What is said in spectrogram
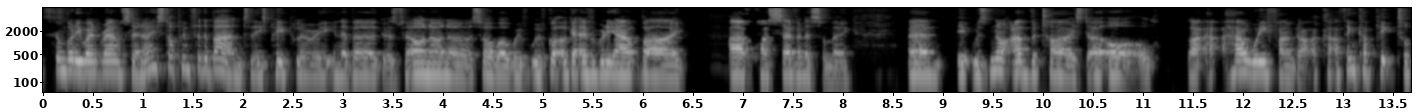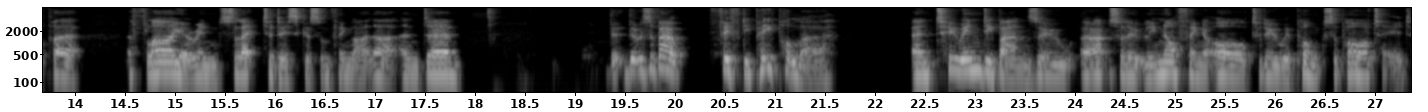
somebody went round saying, Are you stopping for the band to these people who are eating their burgers? Oh no, no. So well we've we've got to get everybody out by half past seven or something. Um, it was not advertised at all. Like how we found out, I, I think I picked up a, a flyer in Selectadisc or something like that, and um, th- there was about fifty people there, and two indie bands who are absolutely nothing at all to do with punk supported.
